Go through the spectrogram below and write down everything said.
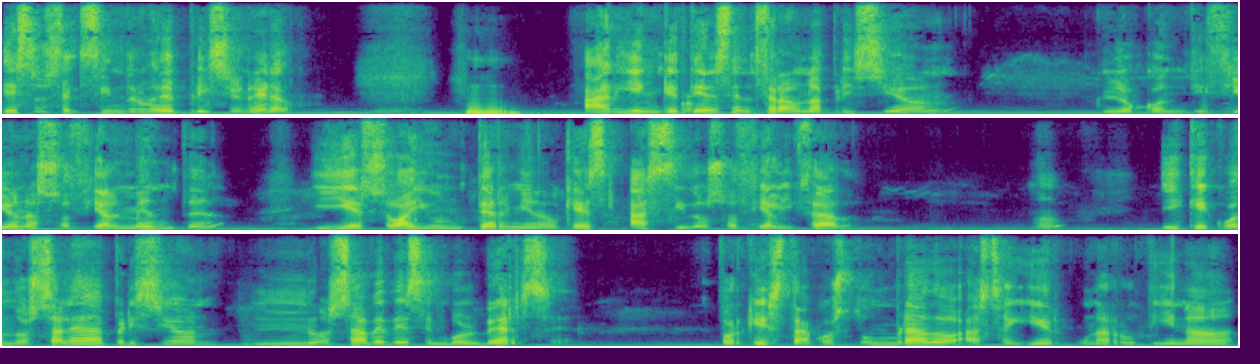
eso es el síndrome del prisionero. Alguien que tienes encerrado en una prisión lo condiciona socialmente y eso hay un término que es ha sido socializado. Y que cuando sale de la prisión no sabe desenvolverse porque está acostumbrado a seguir una rutina,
